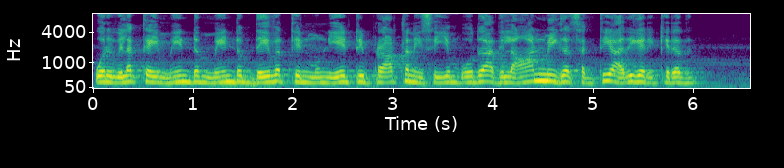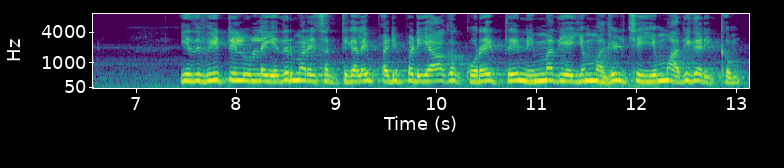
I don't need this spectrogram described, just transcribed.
ஒரு விளக்கை மீண்டும் மீண்டும் தெய்வத்தின் முன் ஏற்றி பிரார்த்தனை செய்யும்போது அதில் ஆன்மீக சக்தி அதிகரிக்கிறது. இது வீட்டில் உள்ள எதிர்மறை சக்திகளை படிப்படியாக குறைத்து நிம்மதியையும் மகிழ்ச்சியையும் அதிகரிக்கும்.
